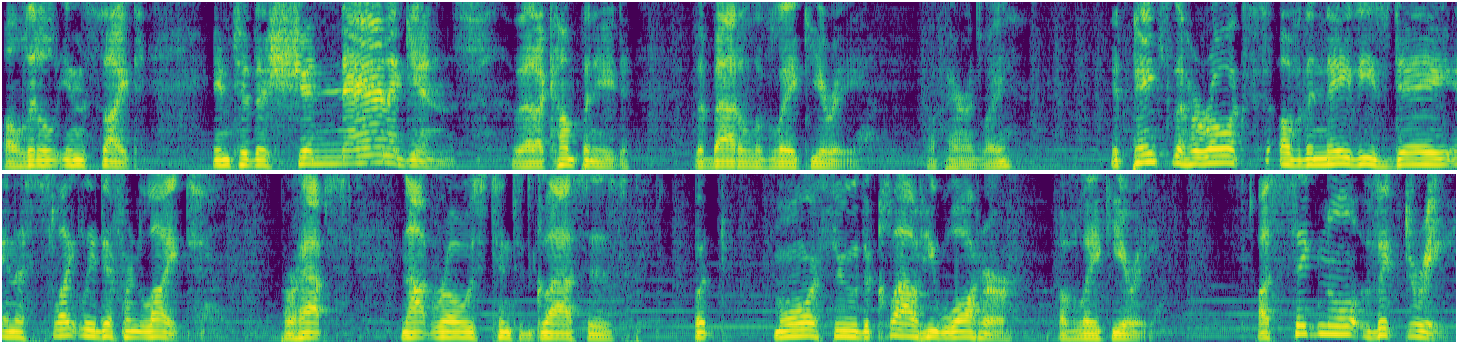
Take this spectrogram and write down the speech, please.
a little insight into the shenanigans that accompanied the Battle of Lake Erie, apparently. It paints the heroics of the Navy's day in a slightly different light. Perhaps not rose tinted glasses, but more through the cloudy water of Lake Erie. A signal victory,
